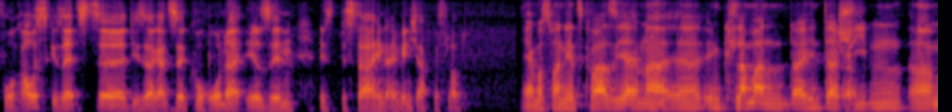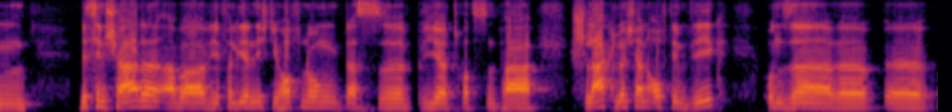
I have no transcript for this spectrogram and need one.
vorausgesetzt, äh, dieser ganze Corona-Irrsinn ist bis dahin ein wenig abgeflaut. Ja, muss man jetzt quasi ja immer äh, in Klammern dahinter ja. schieben. Ähm, bisschen schade, aber wir verlieren nicht die Hoffnung, dass äh, wir trotz ein paar Schlaglöchern auf dem Weg unsere äh,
